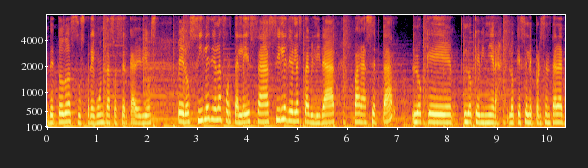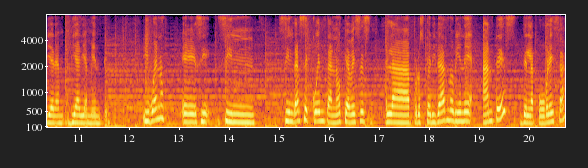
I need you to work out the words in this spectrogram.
de todas sus preguntas acerca de Dios, pero sí le dio la fortaleza, sí le dio la estabilidad para aceptar lo que, lo que viniera, lo que se le presentara diariamente. Y bueno, eh, sin, sin darse cuenta, ¿no? Que a veces la prosperidad no viene antes de la pobreza,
